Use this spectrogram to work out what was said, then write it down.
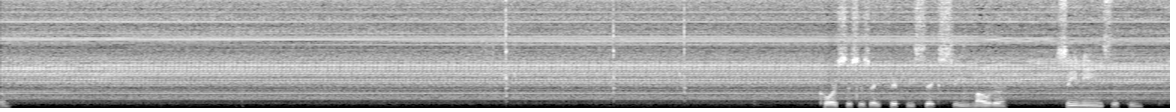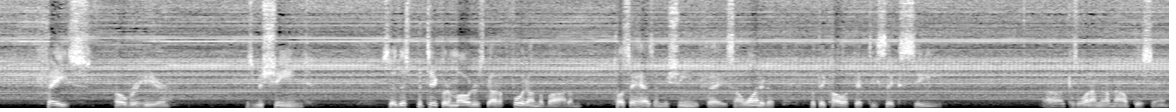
Of course, this is a 56C motor. C means that the face over here is machined. So this particular motor's got a foot on the bottom, plus it has a machined face. I wanted a what they call a 56C, because uh, what I'm going to mount this in.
